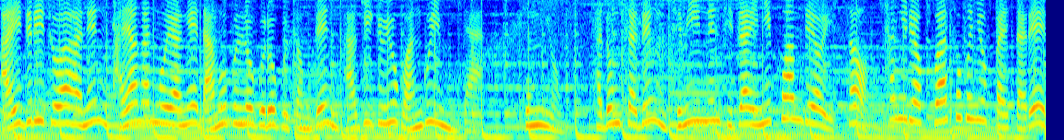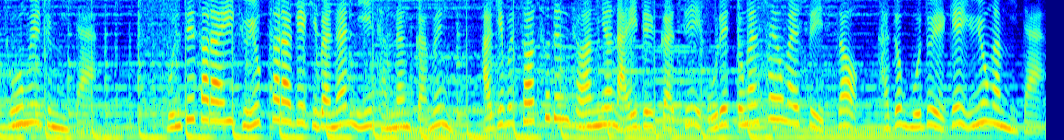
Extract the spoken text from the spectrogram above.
아이들이 좋아하는 다양한 모양의 나무 블록으로 구성된 아기 교육 완구입니다. 공룡, 자동차 등 재미있는 디자인이 포함되어 있어 창의력과 소근육 발달에 도움을 줍니다. 몬테서라이 교육 철학에 기반한 이 장난감은 아기부터 초등 저학년 아이들까지 오랫동안 사용할 수 있어 가족 모두에게 유용합니다.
